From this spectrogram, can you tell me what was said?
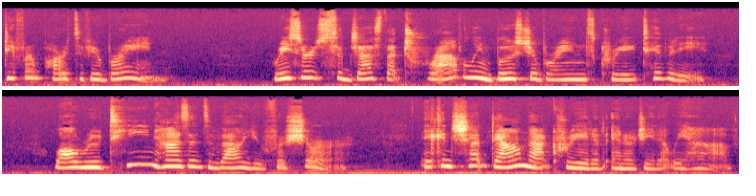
different parts of your brain. Research suggests that traveling boosts your brain's creativity. While routine has its value for sure, it can shut down that creative energy that we have.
